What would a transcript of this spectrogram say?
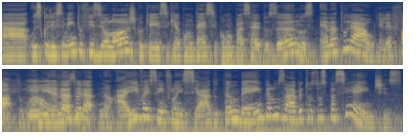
A, o escurecimento fisiológico, que é esse que acontece com o passar dos anos, é natural. Ele é fato, não Ele é, é natural. Não, aí vai ser influenciado também pelos hábitos dos pacientes.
